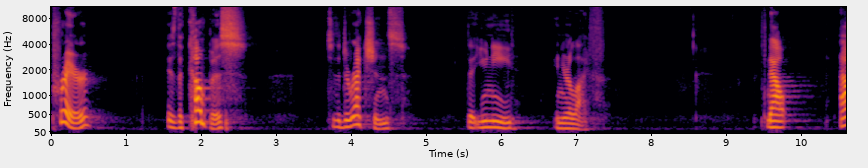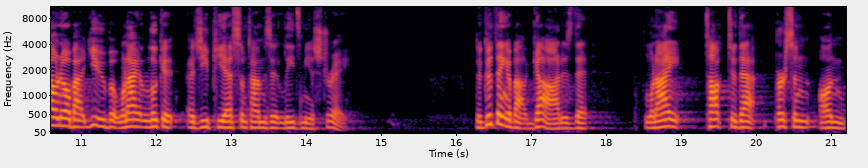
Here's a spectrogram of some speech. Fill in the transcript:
Prayer is the compass to the directions that you need in your life. Now, I don't know about you, but when I look at a GPS, sometimes it leads me astray. The good thing about God is that when I talk to that person on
